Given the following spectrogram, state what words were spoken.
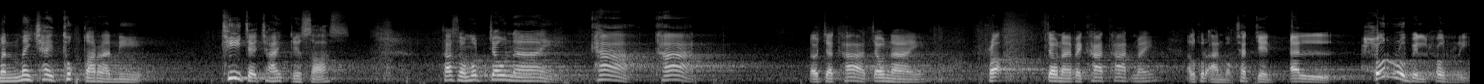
มันไม่ใช่ทุกกรณีที่จะใช้เกซอส ถ้าสมมติเจ้านายฆ่าทาสเราจะฆ่าเจ้านาย เพราะเจ้านายไปฆ่าทาสไหม อัลกุรอานบอกชัดเจนอัลฮุรุบิลฮุรี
